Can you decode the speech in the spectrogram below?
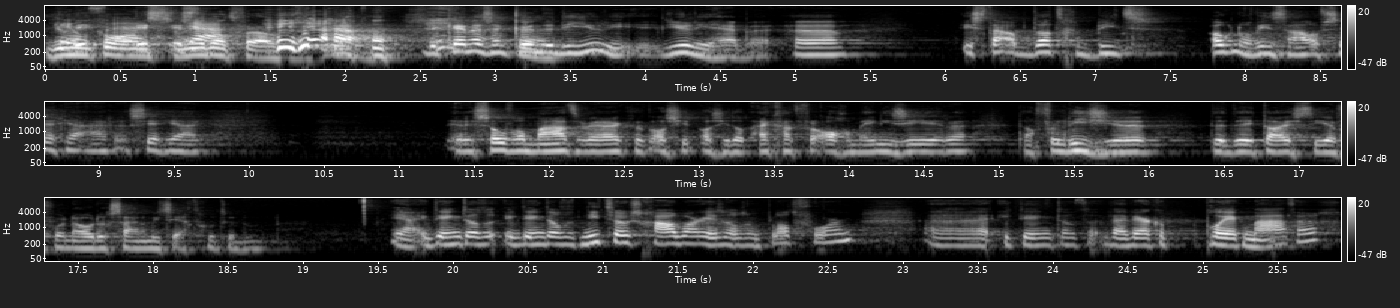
unicorns, wereldveroverd. Ja. De kennis en kunde die jullie, jullie hebben, is daar op dat gebied ook nog winst halen? Of zeg jij, zeg jij er is zoveel maatwerk dat als je, als je dat eigenlijk gaat veralgemeniseren, dan verlies je de details die ervoor nodig zijn om iets echt goed te doen? Ja, ik denk dat, ik denk dat het niet zo schaalbaar is als een platform. Uh, ik denk dat wij werken projectmatig,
